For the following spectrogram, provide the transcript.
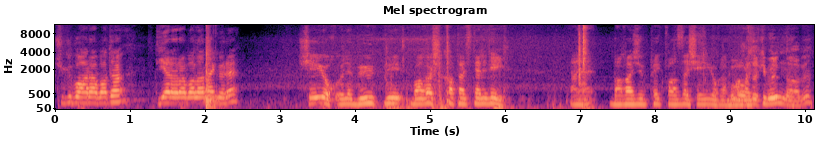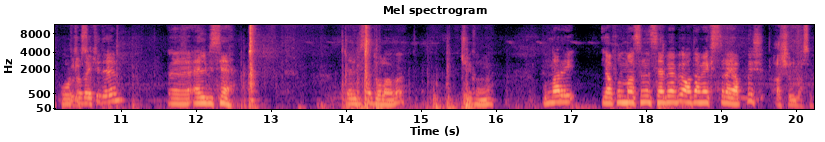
Çünkü bu arabada diğer arabalara göre şey yok. Öyle büyük bir bagaj kapasiteli değil. Yani bagajı pek fazla şeyi yok. Yani Bu bagaj- ortadaki bölüm ne abi? Ortadaki de e, elbise. Elbise dolabı. Çek onu. Bunlar yapılmasının sebebi adam ekstra yapmış. açılmasın.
